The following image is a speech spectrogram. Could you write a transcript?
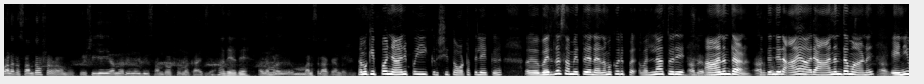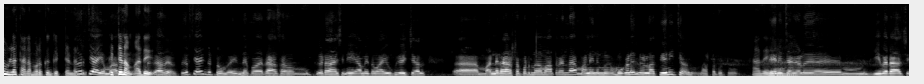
വളരെ സന്തോഷമാണ് കൃഷി ചെയ്യാന്ന് പറയുന്നത് വലിയ സന്തോഷമുള്ള കാര്യമാണ്. അതെ അതെ. അത് നമ്മൾ മനസ്സിലാക്കേണ്ടത് നമുക്കിപ്പോൾ ഞാനിപ്പോൾ ഈ കൃഷി തോട്ടത്തിലേക്ക് വരുന്ന സമയത്ത് തന്നെ നമുക്കൊരു വല്ലാത്തൊരു ആനന്ദമാണ് സത്യം ആ ഒരു ആനന്ദമാണ്. ഇനിയുള്ള തലമുറക്കും കിട്ടേണ്ടത്. തീർച്ചയായും. കിട്ടണം അത് അതെ. തീർച്ചയായും കിട്ടും. ഇന്നിപ്പോൾ രാസ കീടനാശിനി അമിതമായി ഉപയോഗിച്ചാൽ മണ്ണിര നഷ്ടപ്പെടുന്നത് മാത്രമല്ല മണ്ണിന് മുകളിലുള്ള തേനീച്ചകൾ നഷ്ടപ്പെട്ടു പോകും. തേനീച്ചകൾ ജീവരാശി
